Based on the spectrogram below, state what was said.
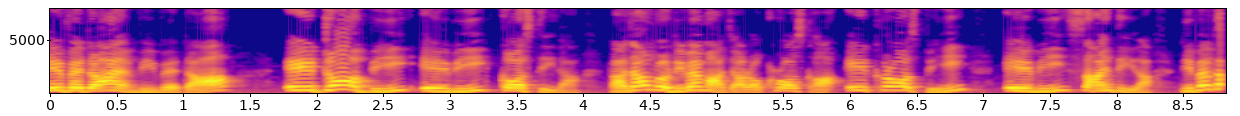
a vector and v vector a dot b ab cos theta ဒါကြောင့်မလို့ဒီဘက်မှာကျတော့ cross က a cross b ab sin theta ဒီဘက်က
